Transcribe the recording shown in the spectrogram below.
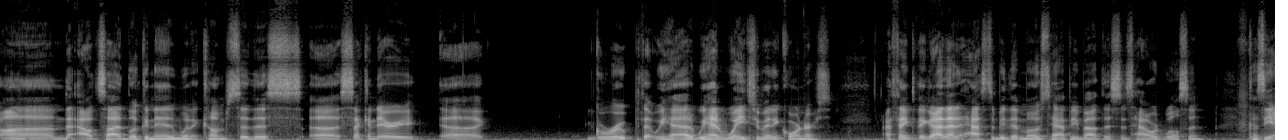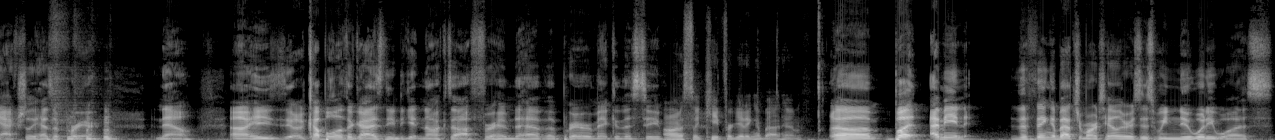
on the outside looking in when it comes to this uh, secondary uh, group that we had. We had way too many corners. I think the guy that has to be the most happy about this is Howard Wilson because he actually has a prayer now. Uh, he's a couple other guys need to get knocked off for him to have a prayer making this team. Honestly, keep forgetting about him. Um, but I mean, the thing about Jamar Taylor is, is we knew what he was.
